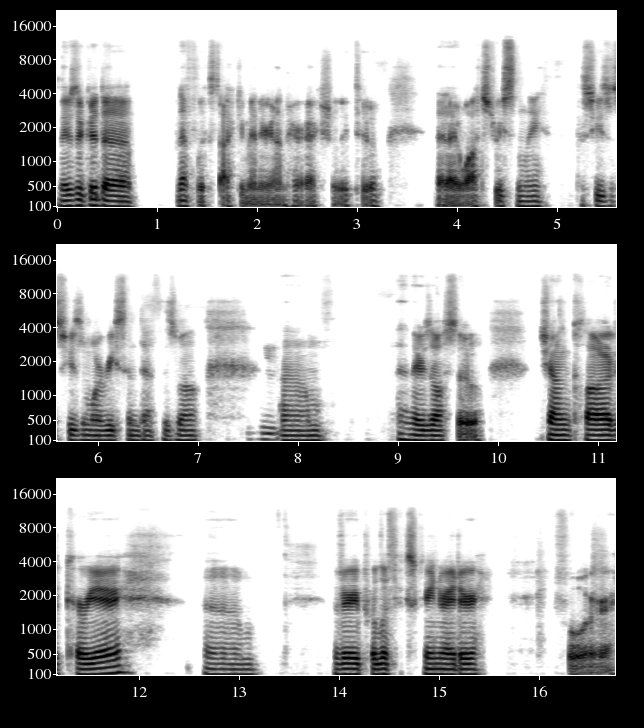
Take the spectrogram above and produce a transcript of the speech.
there's a good uh, Netflix documentary on her actually too that I watched recently because she's she's a more recent death as well. Mm-hmm. Um, and there's also Jean Claude Carrière, um, a very prolific screenwriter for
